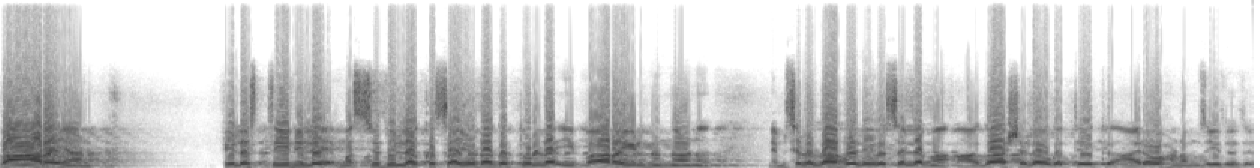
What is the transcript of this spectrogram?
പാറയാണ്. ഫിലസ്തീനിലെ മസ്ജിദുൽ അഖസായുടെ അകത്തുള്ള ഈ പാറയിൽ നിന്നാണ് നബ്സലാഹു അലൈഹി വസ്ലമ ആകാശ ലോകത്തേക്ക് ആരോഹണം ചെയ്തത്.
